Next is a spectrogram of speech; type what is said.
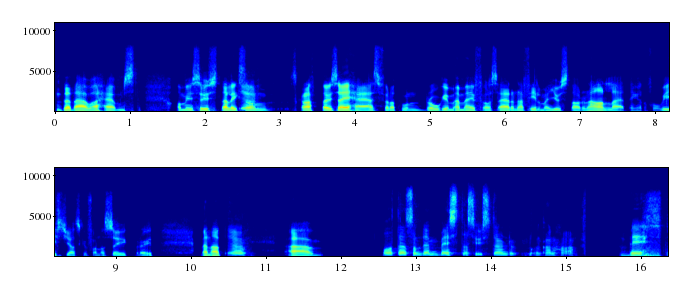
det där var hemskt. Och min syster liksom skrattade ju sig häs för att hon drog ju med mig för att se den här filmen just av den här anledningen. För hon visste ju att jag skulle få något psykbryt. Men att Ja. ehm, Låter som den bästa systern du, man kan ha. bäst.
